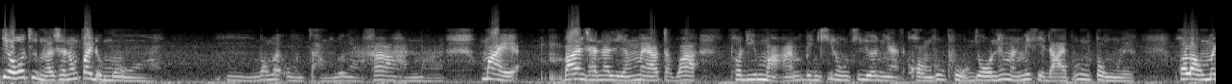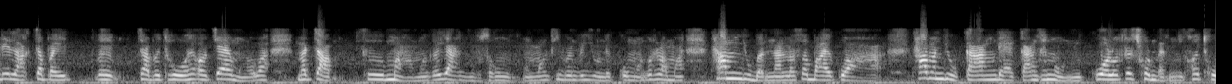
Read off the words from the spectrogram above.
เดียวก็ถึงแล้วฉันต้องไปเดอะมอลล์ต้องไปโอนตังค์ด้วยไงค่าอาหารมา ไม่บ้านฉันน่ะเลี้ยงแมว แต่ว่าพอดีหมามันเป็นขี้ลงขี้เลือนเนี่ยของถูกๆโยนให้มันไม่เสียดายพูดตรงๆเลย เพราะเราไม่ได้รักจะไปไปจะไปโทรให้เขาแจ้งเหมือนกับว่า มาจับ คือหมามันก็อยากอยู่สงบบางทีมันไปอยู่ในกรงมันก็ทรมานถ้ามันอยู่แบบนั้นเราสบายกว่า ถ้ามันอยู่กลางแดดกลางถนนกลัวรถจะชนแบบนี้ค่อยโทร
